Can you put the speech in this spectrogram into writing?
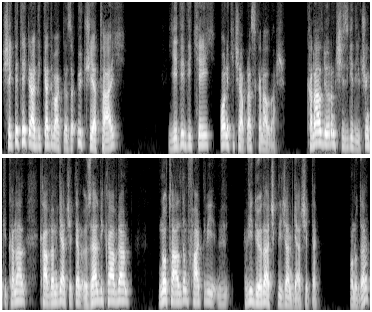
Şekli tekrar dikkatli baktığınızda 3 yatay, 7 dikey, 12 çapraz kanal var. Kanal diyorum çizgi değil. Çünkü kanal kavramı gerçekten özel bir kavram. Not aldım. Farklı bir videoda açıklayacağım gerçekten. Onu da.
